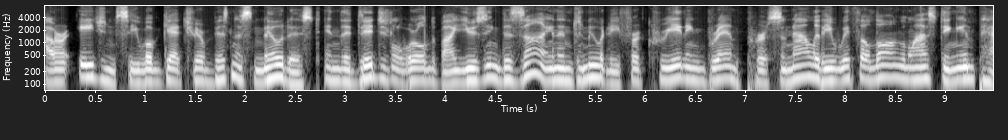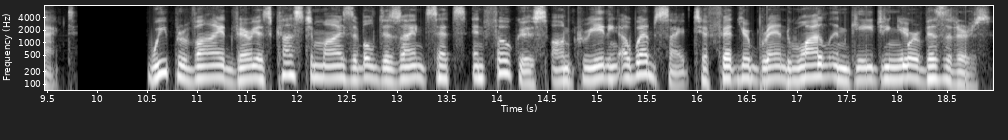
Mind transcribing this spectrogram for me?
Our agency will get your business noticed in the digital world by using design ingenuity for creating brand personality with a long-lasting impact. We provide various customizable design sets and focus on creating a website to fit your brand while engaging your visitors.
